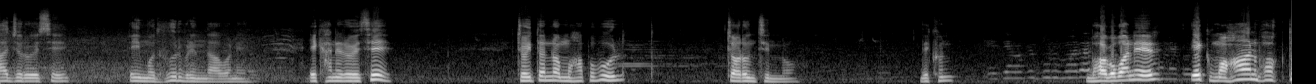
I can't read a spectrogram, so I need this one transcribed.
আজ রয়েছে এই মধুর বৃন্দাবনে। এখানে রয়েছে চৈতন্য মহাপ্রভুর চরণ চিহ্ন দেখুন, ভগবানের এক মহান ভক্ত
